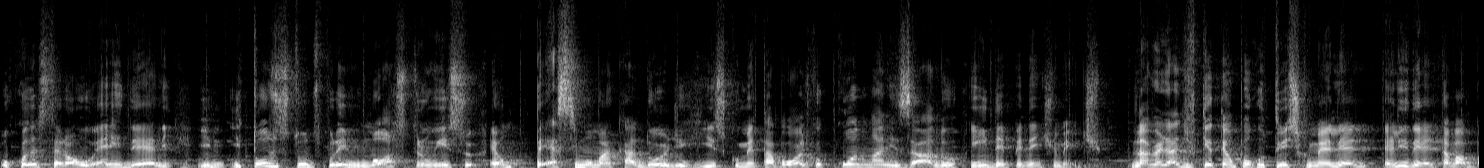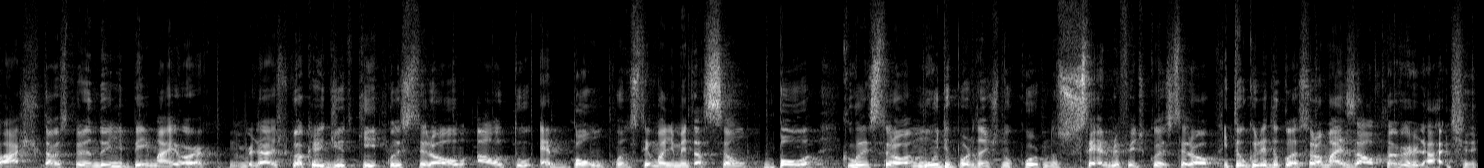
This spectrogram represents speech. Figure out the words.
o colesterol LDL, e, e todos os estudos por aí mostram isso, é um péssimo marcador de risco metabólico quando analisado independentemente. Na verdade, fiquei até um pouco triste que o meu LDL estava baixo, estava esperando ele bem maior, na verdade, porque eu acredito que colesterol alto é bom quando você tem uma alimentação boa. O colesterol é muito importante no corpo, nosso cérebro é feito de colesterol, então eu queria ter o colesterol mais alto, na verdade, né?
